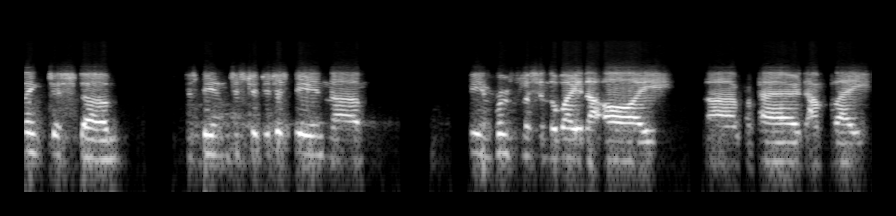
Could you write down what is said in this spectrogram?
think just um, just being just just being um, being ruthless in the way that I uh, prepared and played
